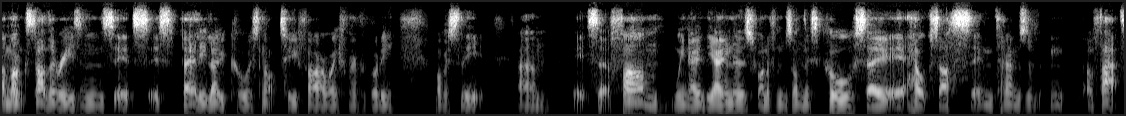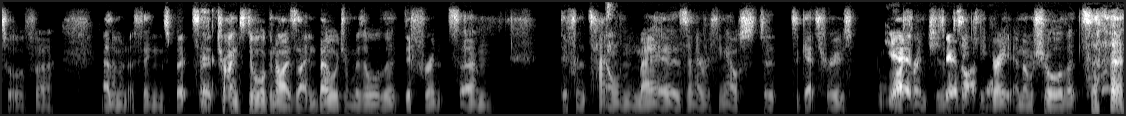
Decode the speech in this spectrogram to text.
amongst other reasons. It's it's fairly local. It's not too far away from everybody. Obviously, um, it's at a farm. We know the owners. One of them's on this call, so it helps us in terms of of that sort of uh, element of things. But uh, trying to organise that in Belgium with all the different um, different town mayors and everything else to to get through is yeah, my French isn't particularly great, and I'm sure that uh,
